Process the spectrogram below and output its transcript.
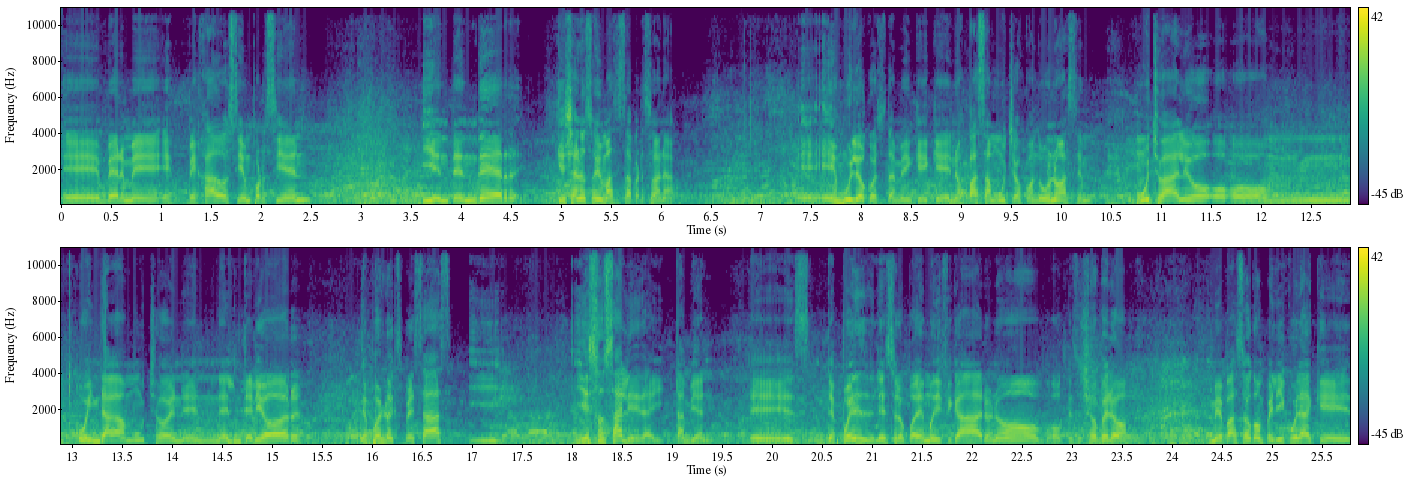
eh, verme espejado 100% y entender que ya no soy más esa persona. Es muy loco eso también, que, nos pasa mucho. Cuando uno hace mucho algo o, mm, indaga mucho en, el interior, después lo expresás y, eso sale de ahí también. después eso lo podés modificar o no, o qué sé yo, pero me pasó con película que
